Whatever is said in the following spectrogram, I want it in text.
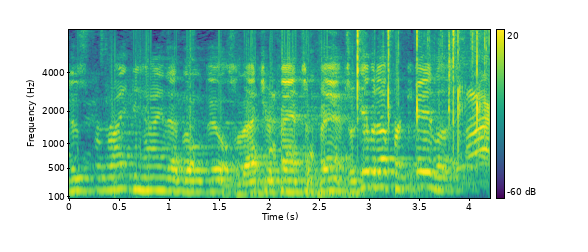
Just from right behind that little dill, so that's your phantom band. So give it up for Kayla.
